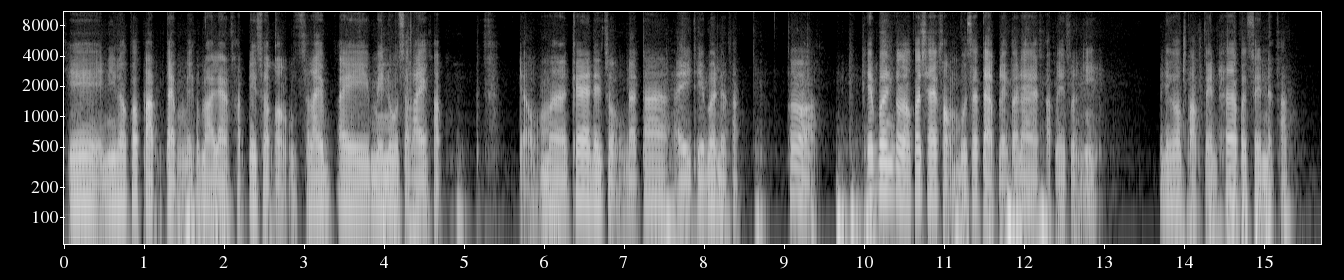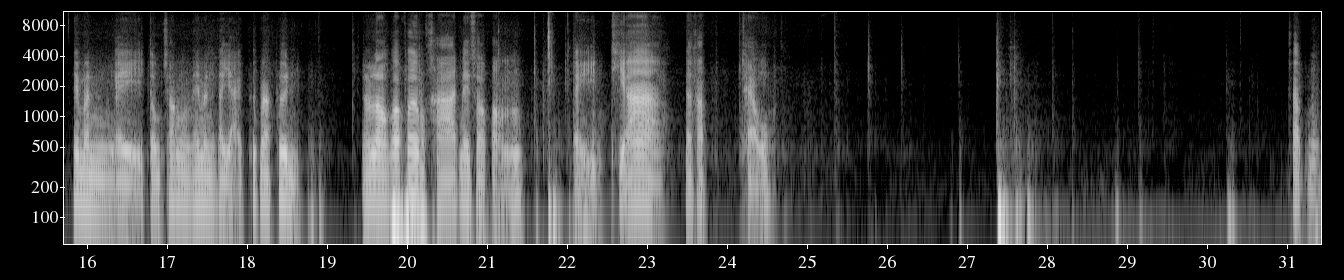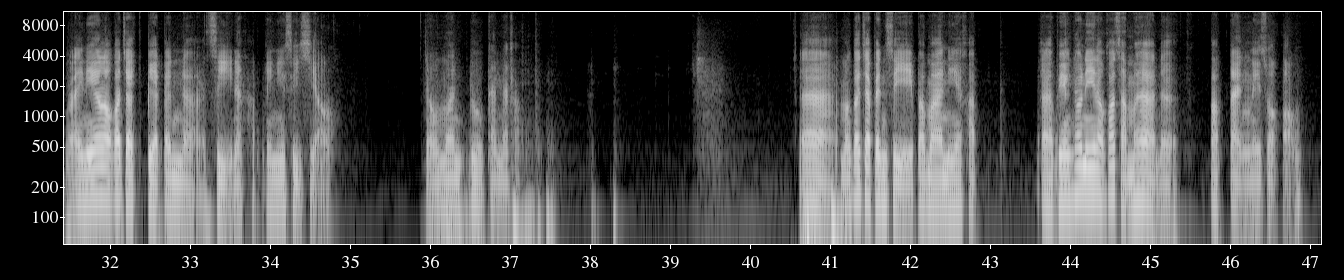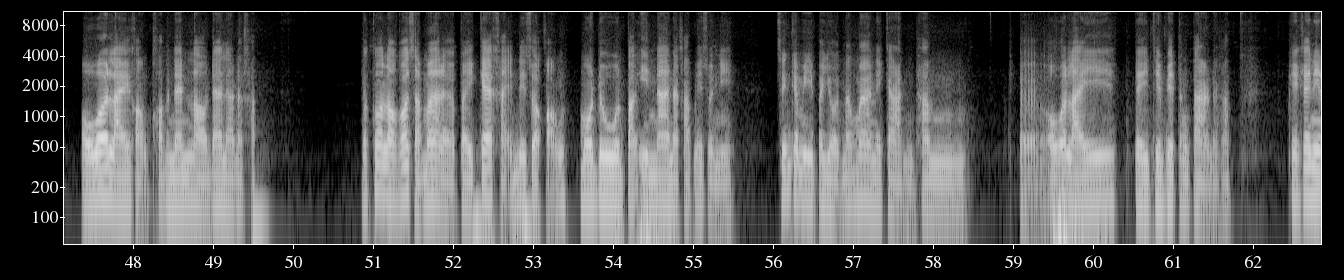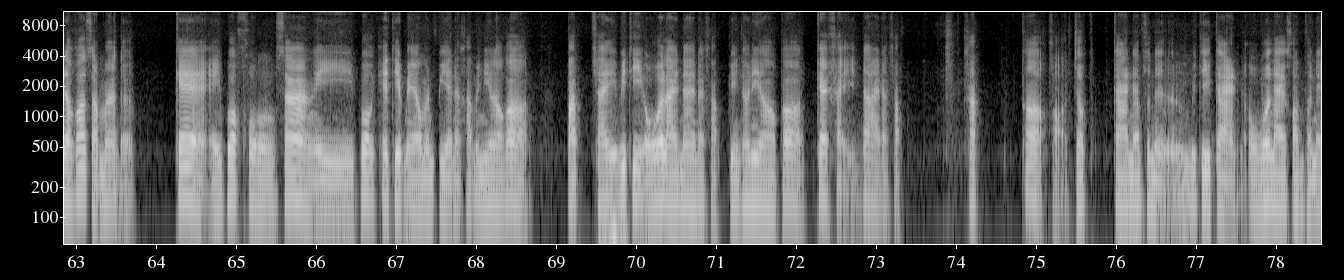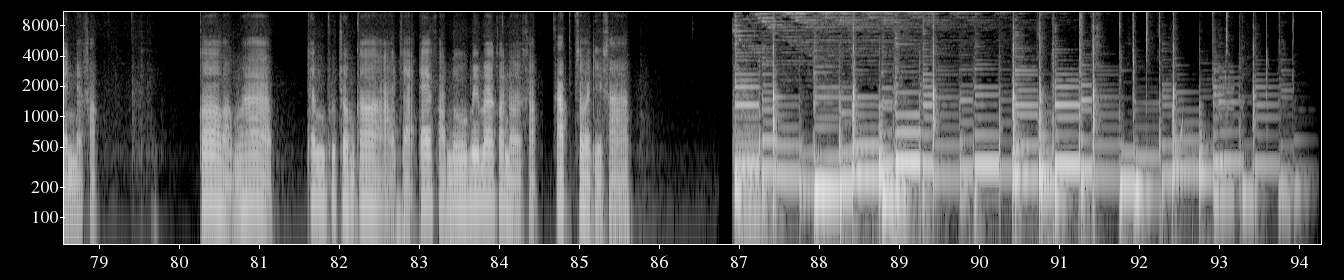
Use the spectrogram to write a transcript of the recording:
เ M ค นี่เราก็ปรับแต่งเรียบร้อยแล้วครับ ในส่วนของสไลด์ไอเมนูสไลด์ครับ ดี๋ยวมาแก้ในส่วนของ Data ไอ Table นะครับ ก็ Table ก็เราก็ใช้ของ Bootstrap เลยก็ได้ครับ ในส่วนนี้ อันนี้ก็ปรับเป็น 5%นะครับ ให้มันไอตรงช่องให้มันขยายขึ้นมากขึ้น แล้วเราก็เพิ่มคาร์ดในส่วนของไอ TR นะครับ แถวครับไอนี้เราก็จะเปลี่ยนเป็นสีนะครับไอนี้สีเขียว ดี๋ยวมาดูกันนะครับ อ่า มันก็จะเป็นสีประมาณนี้ครับ อ่า เพียงเท่านี้เราก็สามารถเอ่อปรับแต่งในส่วนของ overlay ของ component เราได้แล้วนะครับ แล้วก็เราก็สามารถเอ่อไปแก้ไขในส่วนของโมดูล plugin ได้นะครับ ในส่วนนี้ ซึ่งจะมีประโยชน์มาก ๆ ในการทำเอ่อ overlay ในเทมเพลตต่างๆนะครับ เพียงแค่นี้เราก็สามารถเอ่อ แก้ไอ้พวกโครงสร้างไอ้พวก HTML มันเปลี่ยนนะครับอันนี้เราก็ปรับใช้วิธี override ได้นะครับ เพียงเท่านี้เราก็แก้ไขได้นะครับครับ ก็ขอจบการนำเสนอวิธีการ override component นะครับ ก็หวังว่าท่านผู้ชมก็อาจจะได้ความรู้ไม่มากก็น้อยครับ ครับ สวัสดีครับ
